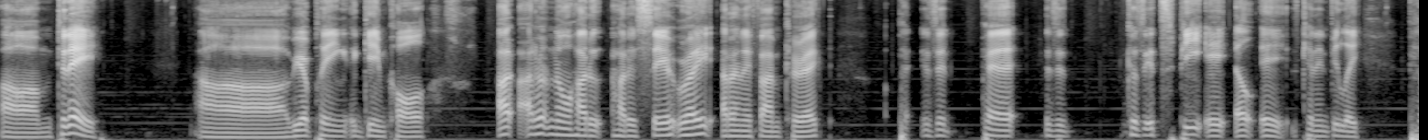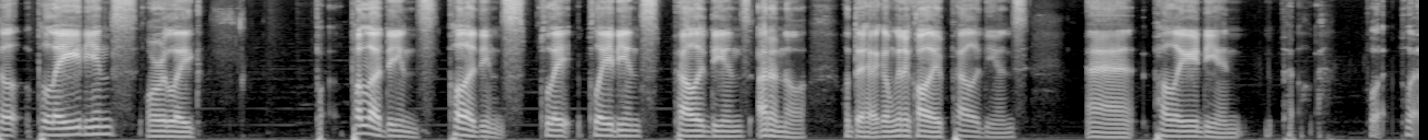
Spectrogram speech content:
Um, today, uh, we are playing a game called I I don't know how to how to say it right. I don't know if I'm correct. P is it P? Is it because it's P A L A? Can it be like Pal Palladians or like P Paladins? Paladins? Pla Palladians? Paladins? I don't know what the heck. I'm gonna call it Paladins and Palladian. Pla pla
